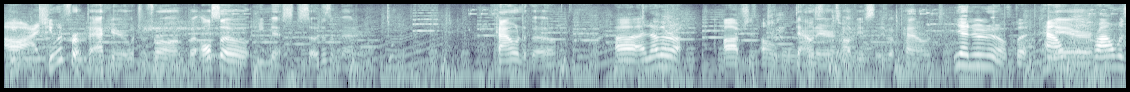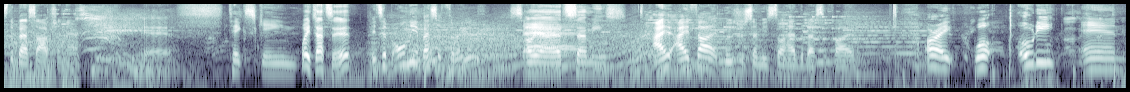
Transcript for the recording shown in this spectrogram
ah, he went for a back air, which was wrong, but also he missed, so it doesn't matter. Pound though, uh, another option. Oh, well, down air obviously, but pound. Yeah, no, no, no. But pound, Air. pound was the best option there. Yeah. Takes game. Wait, that's it? It's only a best of three. Oh yeah, it's semis. I, I thought loser semi still had the best of five. All right, well, Odie and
